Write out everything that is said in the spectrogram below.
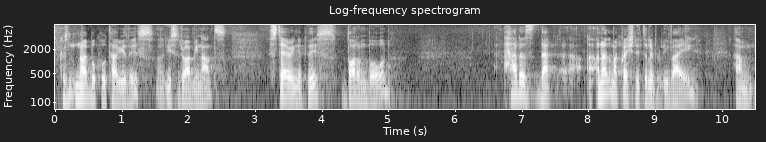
Because no book will tell you this. It used to drive me nuts. Staring at this bottom board, how does that, I know that my question is deliberately vague. Um,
